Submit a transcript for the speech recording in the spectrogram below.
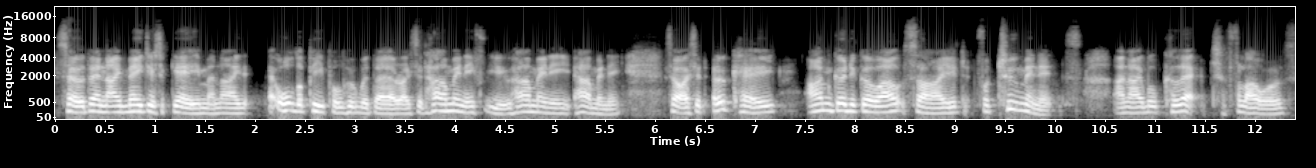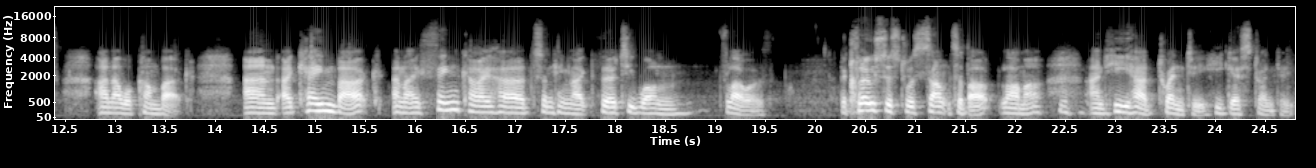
So then I made it a game and I, all the people who were there, I said, how many for you? How many? How many? So I said, okay, I'm going to go outside for two minutes and I will collect flowers and I will come back. And I came back and I think I had something like 31 flowers. The closest was Sansabat Lama, mm-hmm. and he had 20. He guessed 20.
